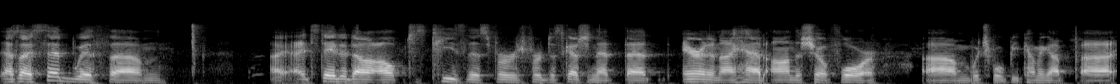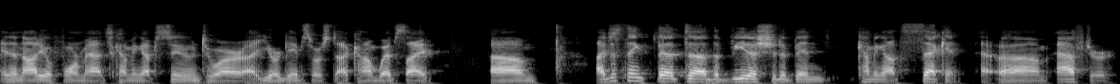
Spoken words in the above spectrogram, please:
as I said with, um, I, I'd stated, uh, I'll just tease this for, for discussion that, that Aaron and I had on the show floor, um, which will be coming up uh, in an audio format. It's coming up soon to our uh, yourgamesource.com website. Um, I just think that uh, the Vita should have been coming out second um, after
